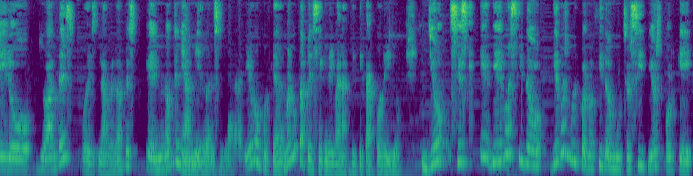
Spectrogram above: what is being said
Pero yo antes, pues la verdad es que no tenía miedo a enseñar a Diego, porque además nunca pensé que me iban a criticar por ello. Yo, si es que Diego ha sido, Diego es muy conocido en muchos sitios porque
